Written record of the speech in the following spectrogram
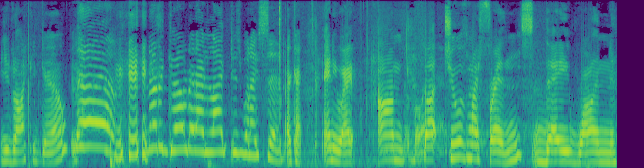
You like a girl? No, not a girl that I liked is what I said. Okay. Anyway, um, but two of my friends they won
